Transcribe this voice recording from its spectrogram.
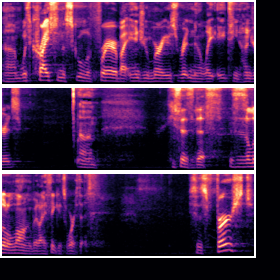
um, With Christ in the School of Prayer by Andrew Murray, who's written in the late 1800s, um, he says this. This is a little long, but I think it's worth it. Says, First,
